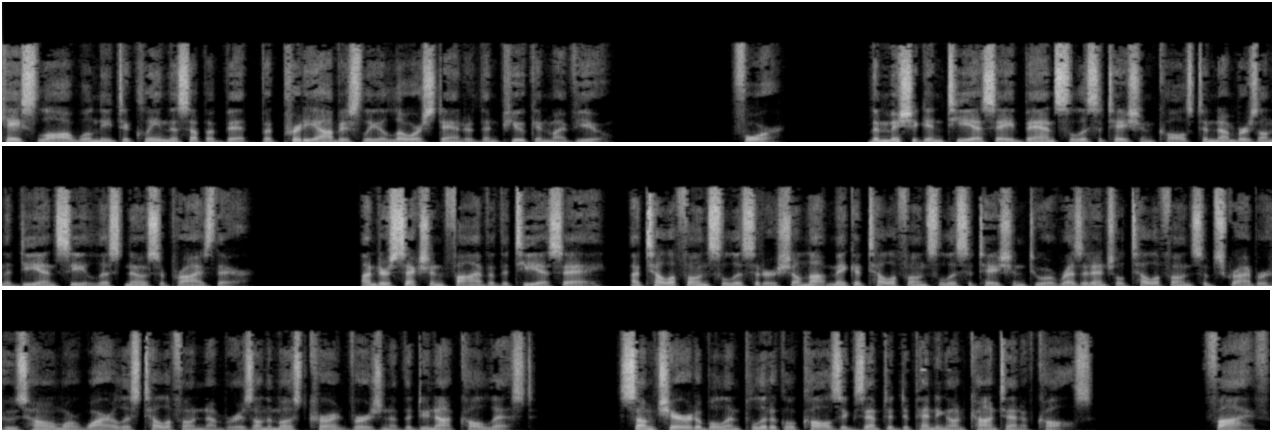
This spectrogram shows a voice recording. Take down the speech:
Case law will need to clean this up a bit, but pretty obviously a lower standard than PEWC in my view. 4. The Michigan TSA bans solicitation calls to numbers on the DNC list, no surprise there. Under Section 5 of the TSA, a telephone solicitor shall not make a telephone solicitation to a residential telephone subscriber whose home or wireless telephone number is on the most current version of the Do Not Call list. Some charitable and political calls exempted depending on content of calls. 5.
